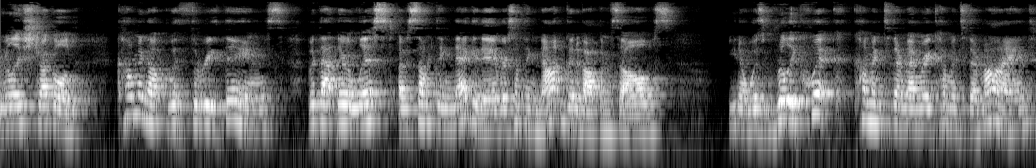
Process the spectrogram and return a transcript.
really struggled coming up with three things, but that their list of something negative or something not good about themselves you know, was really quick coming to their memory, coming to their mind.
